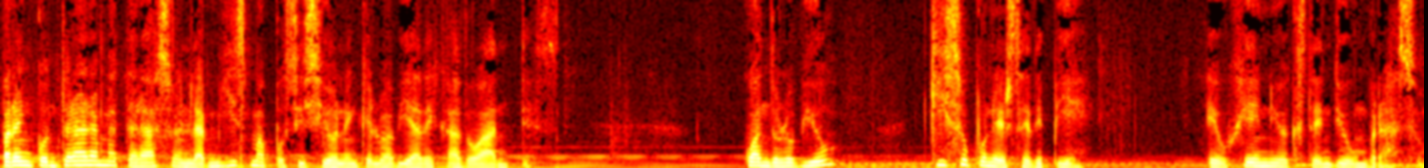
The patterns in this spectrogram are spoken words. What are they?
para encontrar a Matarazo en la misma posición en que lo había dejado antes. Cuando lo vio, quiso ponerse de pie. Eugenio extendió un brazo.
